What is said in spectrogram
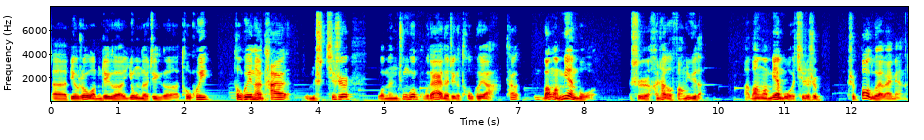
呃，比如说我们这个用的这个头盔，头盔呢，它我们其实我们中国古代的这个头盔啊，它往往面部是很少有防御的啊，往往面部其实是是暴露在外面的。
